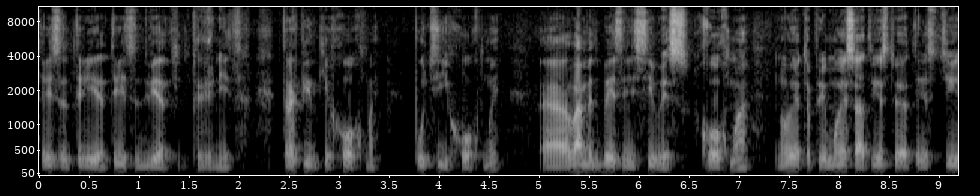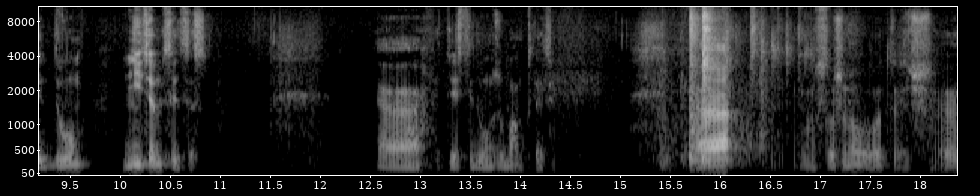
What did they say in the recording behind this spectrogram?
33, 32, вернее, тропинки хохмы, пути хохмы, ламет бейсни сивис хохма, ну, это прямое соответствие 32 нитям цицис. 32 зубам, кстати. А, слушай, ну вот... Э,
